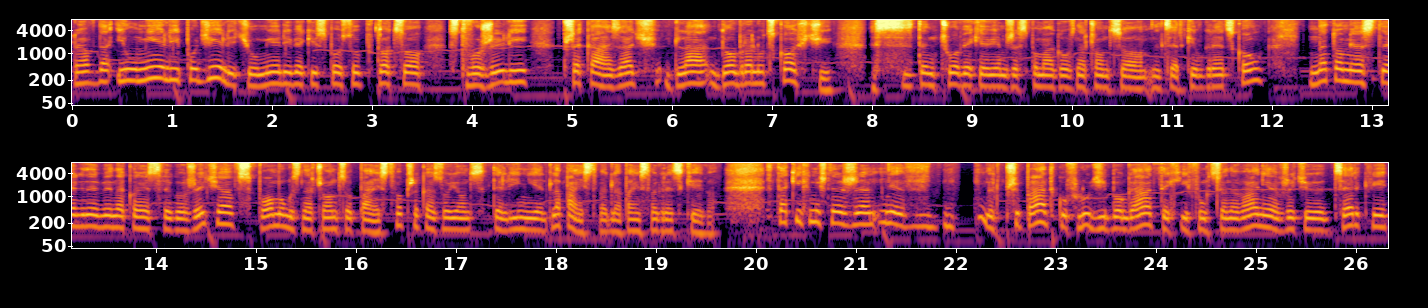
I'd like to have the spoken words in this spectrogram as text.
prawda, i umieli podzielić, umieli w jakiś sposób to, co stworzyli, przekazać dla dobra ludzkości. Ten człowiek, ja wiem, że wspomagał znacząco cerkiew grecką, natomiast jak gdyby na koniec swojego życia wspomógł znacząco państwo, przekazując te linie dla państwa, dla państwa greckiego. Takich myślę, że w przypadków ludzi bogatych i funkcjonowania w życiu cerkwi,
